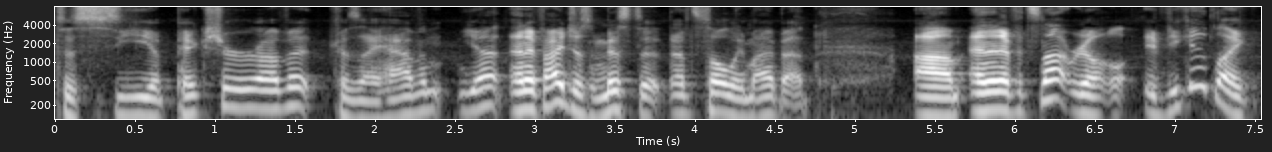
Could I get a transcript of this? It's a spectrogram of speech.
to see a picture of it because I haven't yet. And if I just missed it, that's totally my bad. Um, and then if it's not real, if you could like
